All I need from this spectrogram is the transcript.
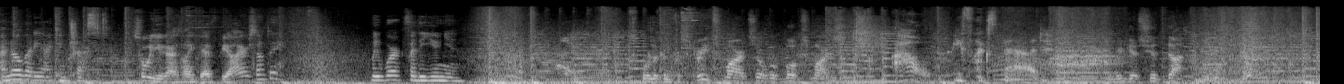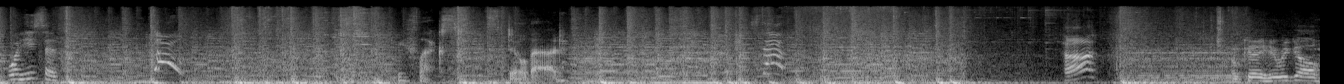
A nobody I can trust. So, what, you guys like the FBI or something? We work for the Union. We're looking for street smarts over book smarts. Ow! Reflex bad. And we get shit done. What he said. Reflex. Still bad. Okay, here we go.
